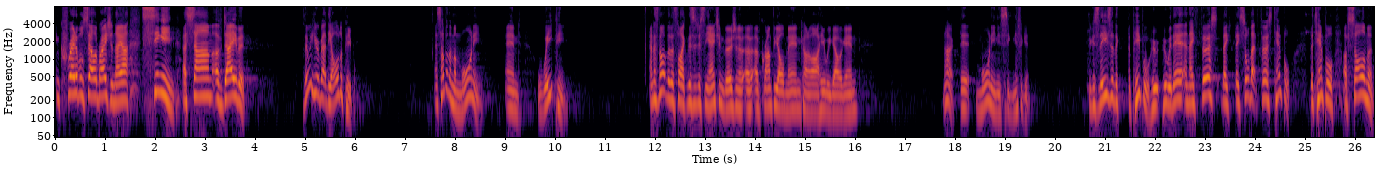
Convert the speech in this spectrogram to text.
incredible celebration. They are singing a psalm of David. But then we hear about the older people and some of them are mourning and weeping. And it's not that it's like this is just the ancient version of, of, of grumpy old man, kind of, oh, here we go again. No, their mourning is significant. Because these are the, the people who, who were there and they first they, they saw that first temple, the temple of Solomon.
